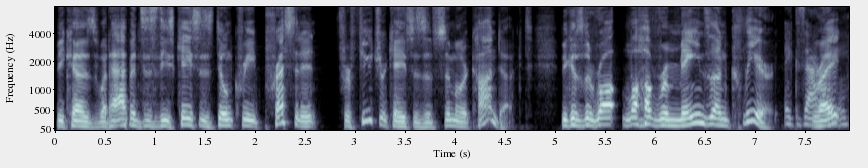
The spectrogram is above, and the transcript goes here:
because what happens is these cases don't create precedent for future cases of similar conduct because the law remains unclear. Exactly. Right?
